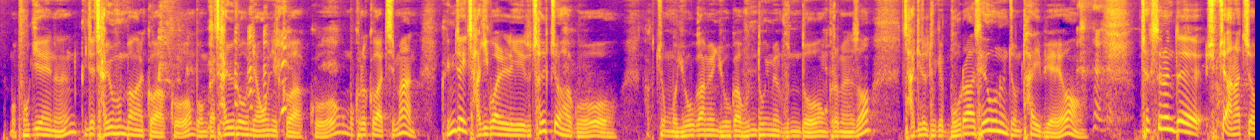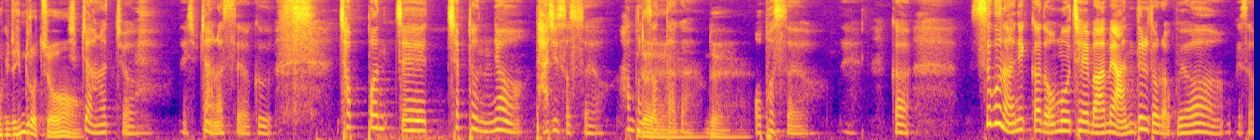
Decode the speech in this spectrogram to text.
뭐 보기에는 굉장히 자유분방할 것 같고 뭔가 자유로운 영혼일 것 같고 뭐 그럴 것 같지만 굉장히 자기 관리도 철저하고 각종 뭐 요가면 요가 운동이면 운동 그러면서 자기를 되게 몰아세우는 좀 타입이에요. 책 쓰는데 쉽지 않았죠. 굉장히 힘들었죠. 쉽지 않았죠. 네, 쉽지 않았어요. 그 첫 번째 챕터는요 다시 썼어요. 한번 네, 썼다가 네. 엎었어요. 네. 그러니까 쓰고 나니까 너무 제 마음에 안 들더라고요. 그래서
